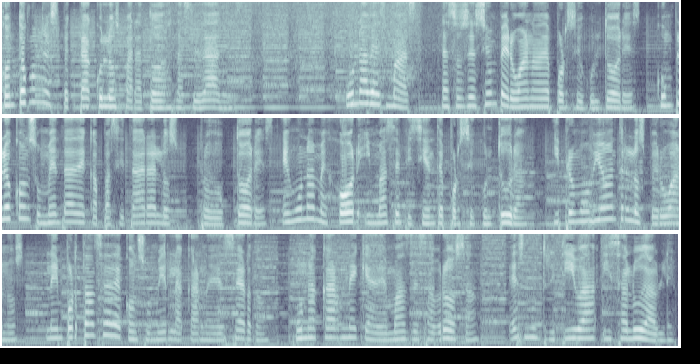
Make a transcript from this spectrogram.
contó con espectáculos para todas las edades. Una vez más, la Asociación Peruana de Porcicultores cumplió con su meta de capacitar a los productores en una mejor y más eficiente porcicultura y promovió entre los peruanos la importancia de consumir la carne de cerdo, una carne que además de sabrosa, es nutritiva y saludable.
